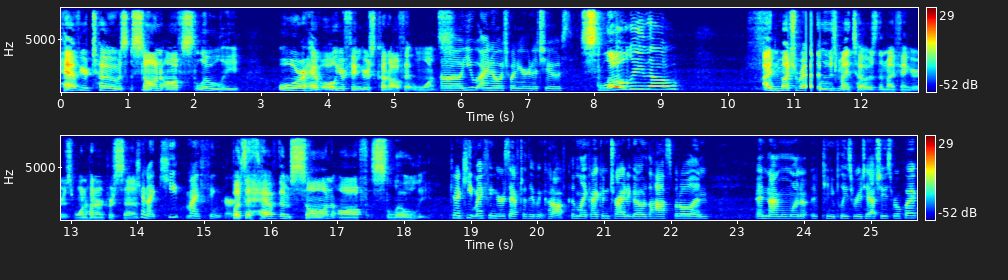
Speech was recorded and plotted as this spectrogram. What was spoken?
have your toes sawn off slowly, or have all your fingers cut off at once? Oh, you. I know which one you're gonna choose. Slowly though, I'd much rather lose my toes than my fingers. One hundred percent. Can I keep my fingers? But to have them sawn off slowly. can I keep my fingers after they've been cut off? Can like I can try to go to the hospital and and nine one one. Can you please reattach these real quick?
